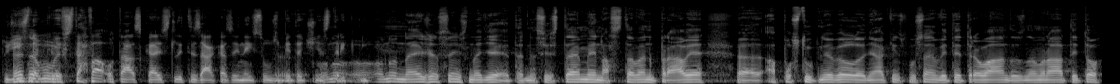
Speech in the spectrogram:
Tudíž znovu vyvstává otázka, jestli ty zákazy nejsou zbytečně striktní. Ono, ono ne, že se nic neděje. Ten systém je nastaven právě eh, a postupně byl nějakým způsobem vytitrován, to znamená tyto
